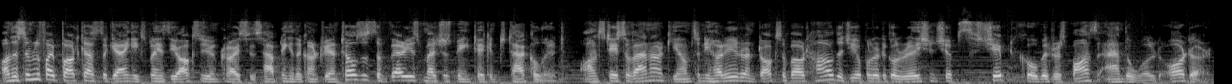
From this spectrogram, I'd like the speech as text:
On the Simplified podcast, the gang explains the oxygen crisis happening in the country and tells us the various measures being taken to tackle it. On States of Anarchy, Amsani Hariran talks about how the geopolitical relationships shaped COVID response and the world order.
